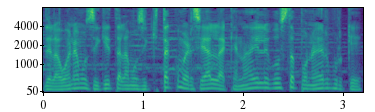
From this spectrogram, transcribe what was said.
de la buena musiquita, la musiquita comercial, la que a nadie le gusta poner porque,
